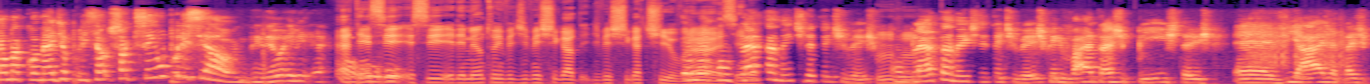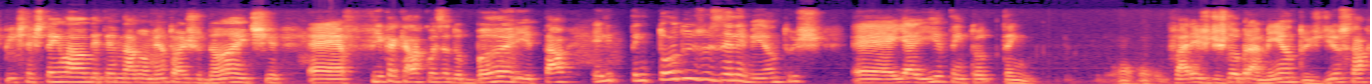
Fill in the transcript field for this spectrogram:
é uma comédia policial, só que sem um policial, entendeu? Ele, é, é tem o, esse, o, esse elemento de, investiga, investigativo, ele né? é completamente esse... detetivesco, uhum. completamente detetivesco. Ele vai atrás de pistas, é, viaja atrás de pistas, tem lá um determinado momento um ajudante, é, fica aquela coisa do buddy e tal. Ele tem todos os elementos, é, e aí tem todo... Tem, vários desdobramentos disso, tal,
